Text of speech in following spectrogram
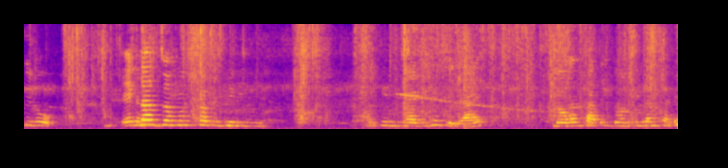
किलो. एकदाच जमून शॉपिंग केली मी. इथे मी मॅगी घेतलेली आहे. दोघांसाठी दोन पिल्लांसाठी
